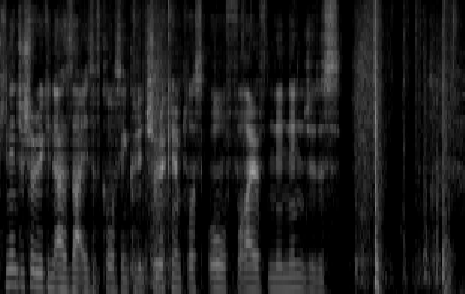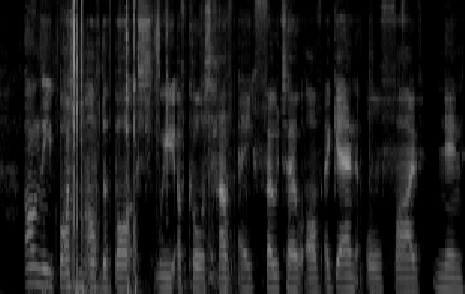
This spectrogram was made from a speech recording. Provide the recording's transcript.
Ninja Shuriken, as that is, of course, included Shuriken plus all five ninjas. On the bottom of the box, we, of course, have a photo of, again, all five nin,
